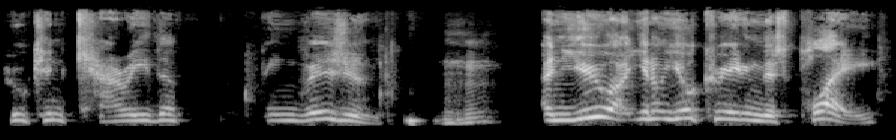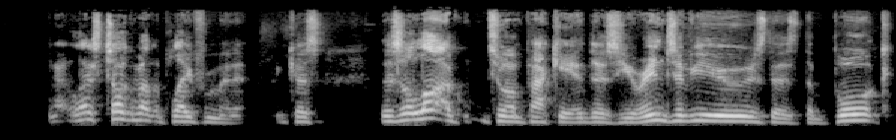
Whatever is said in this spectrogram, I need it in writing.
who can carry the vision. Hmm and you are you know you're creating this play. Now, let's talk about the play for a minute because there's a lot to unpack here. There's your interviews there's the book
